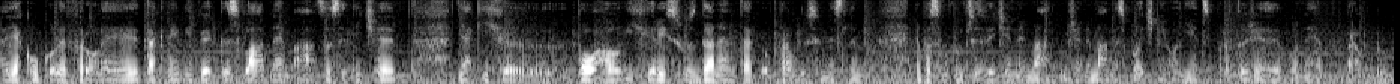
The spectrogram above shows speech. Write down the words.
jakoukoliv roli, tak nejlíp, jak zvládnem. A co se týče nějakých eh, povahových rysů s Danem, tak opravdu si myslím, nebo jsem o tom přesvědčen, že nemáme společného nic, protože on je opravdu,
